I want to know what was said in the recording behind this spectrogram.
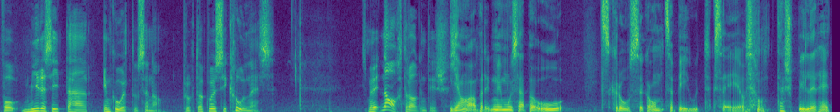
von meiner Seite her im Gut auseinander. Braucht auch gewisse Coolness. Dass man nicht nachtragend ist. Ja, aber man muss eben auch das grosse ganze Bild sehen. Und der Spieler hat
